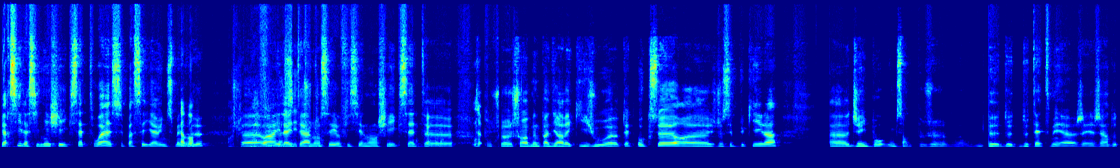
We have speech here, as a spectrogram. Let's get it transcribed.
Percy, il a signé chez X7. Ouais, c'est passé il y a une semaine Ah bon ou deux. Oh, Euh, ouais, il a été tout. annoncé officiellement chez X7. Complètement. euh, je ne saurais même pas dire avec qui il joue. euh, Peut-être Oxer, je sais plus qui là. J-Po, il me semble. Je... De, de- de tête, mais j'ai un doute.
